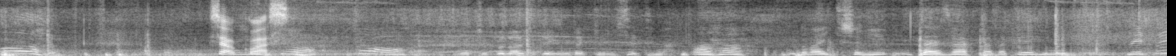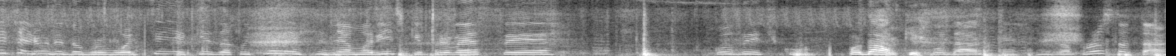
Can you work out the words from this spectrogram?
О, Все, клас. все, все. Якщо подальше ти так труситиме. Ага, давайте ще ві- те зверху закриємо. і- Знайшлися люди добровольці, які захотіли для Марічки привезти козичку, Подарки. подарки. За просто так.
